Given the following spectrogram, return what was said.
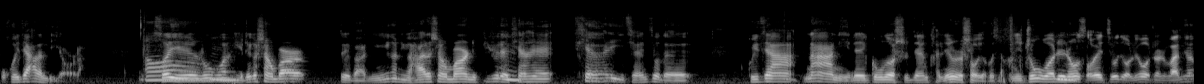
不回家的理由了。哦所以如果嗯你这个上班，对吧？你一个女孩子上班，你必须得嗯天黑，天黑以前就得回家，那你这工作时间肯定是受影响。你中国这种所谓九九六，这是完全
